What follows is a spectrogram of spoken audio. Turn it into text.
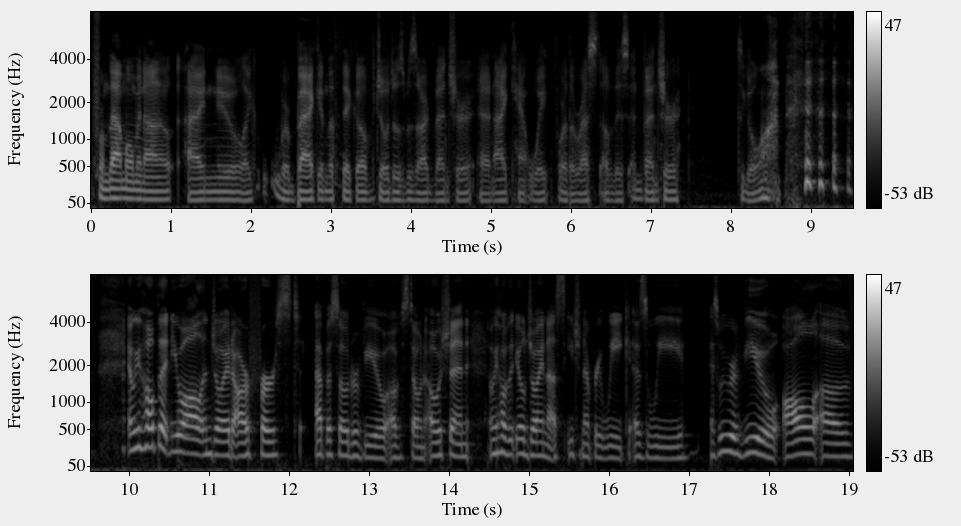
from that moment on, I knew like we're back in the thick of JoJo's Bizarre Adventure, and I can't wait for the rest of this adventure to go on. and we hope that you all enjoyed our first episode review of Stone Ocean, and we hope that you'll join us each and every week as we as we review all of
